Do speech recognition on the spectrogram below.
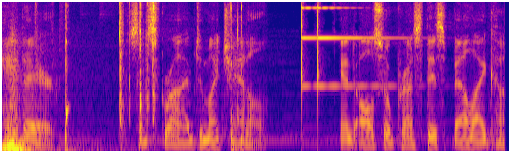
Hey there. Subscribe to my channel. And also press this bell icon.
